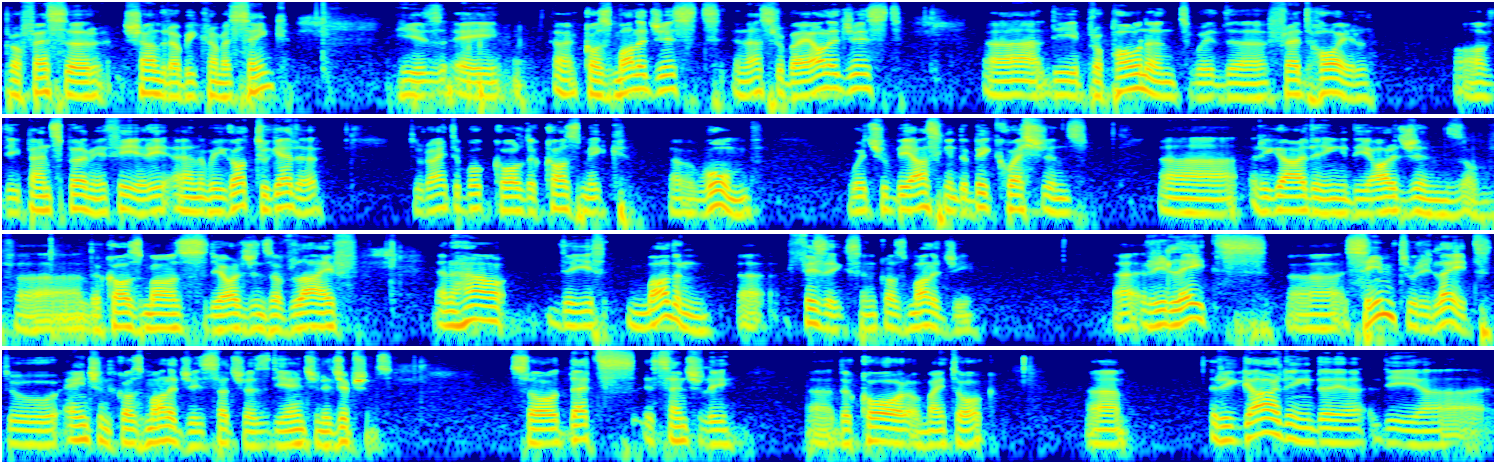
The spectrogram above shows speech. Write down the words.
Professor Chandra Wickramasinghe. He is a, a cosmologist, an astrobiologist, uh, the proponent with uh, Fred Hoyle of the panspermia theory, and we got together to write a book called The Cosmic uh, Womb, which will be asking the big questions uh, regarding the origins of uh, the cosmos, the origins of life, and how the modern uh, physics and cosmology uh, relates, uh, seem to relate to ancient cosmologies such as the ancient Egyptians. So that's essentially the core of my talk. regarding the the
